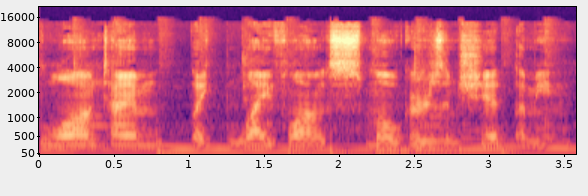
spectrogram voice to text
long time, like lifelong smokers and shit. I mean,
